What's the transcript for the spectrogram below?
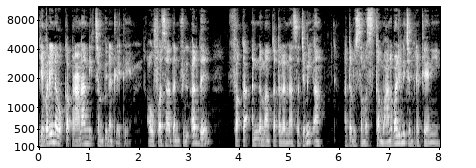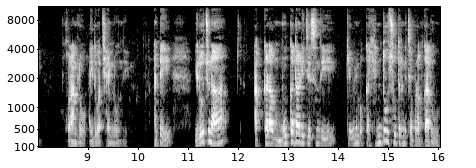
ఎవరైనా ఒక్క ప్రాణాన్ని చంపినట్లయితే ఔ ఫసాదన్ ఫిల్ అర్ద్ ఫక అన్నమా కతల నా సజమియా అతడు సమస్త మానవాళిని చంపినట్లే అని ఖురాన్లో ఐదు అధ్యాయంలో ఉంది. అంటే ఈ రోజున అక్కడ మూకదాడి చేసింది కేవలం ఒక్క హిందూ సూత్రుని చంపడం కాదు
